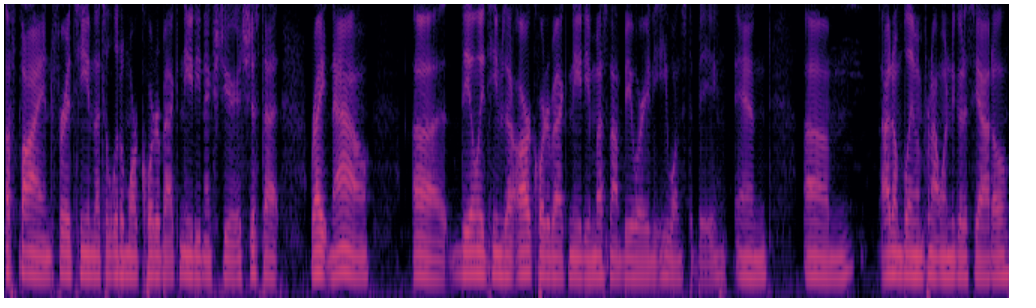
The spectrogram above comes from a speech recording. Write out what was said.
a find for a team that's a little more quarterback needy next year. It's just that right now, uh, the only teams that are quarterback needy must not be where he, he wants to be, and um, I don't blame him for not wanting to go to Seattle.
